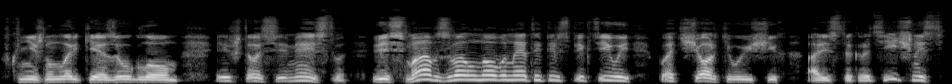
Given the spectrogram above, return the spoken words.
в книжном ларьке за углом, и что семейство, весьма взволновано этой перспективой, подчеркивающих аристократичность,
